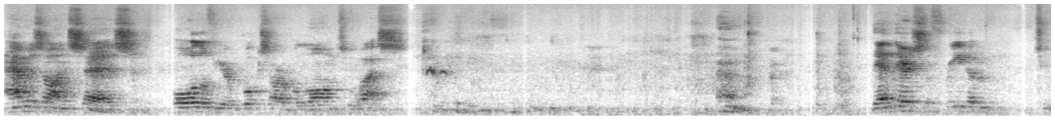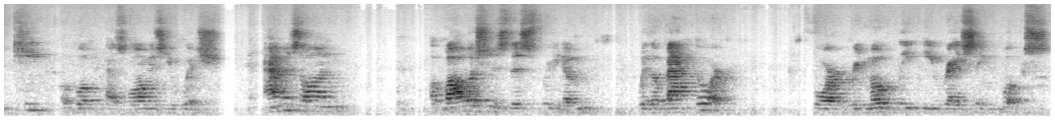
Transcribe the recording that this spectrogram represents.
Amazon says all of your books are belong to us. then there's the freedom to keep a book as long as you wish. Amazon abolishes this freedom with a backdoor for remotely erasing books.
